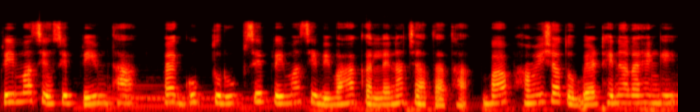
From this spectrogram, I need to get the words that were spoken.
प्रेमा से उसे प्रेम था, वह गुप्त रूप से प्रेमा से विवाह कर लेना चाहता था। बाप हमेशा तो बैठे न रहेंगे,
